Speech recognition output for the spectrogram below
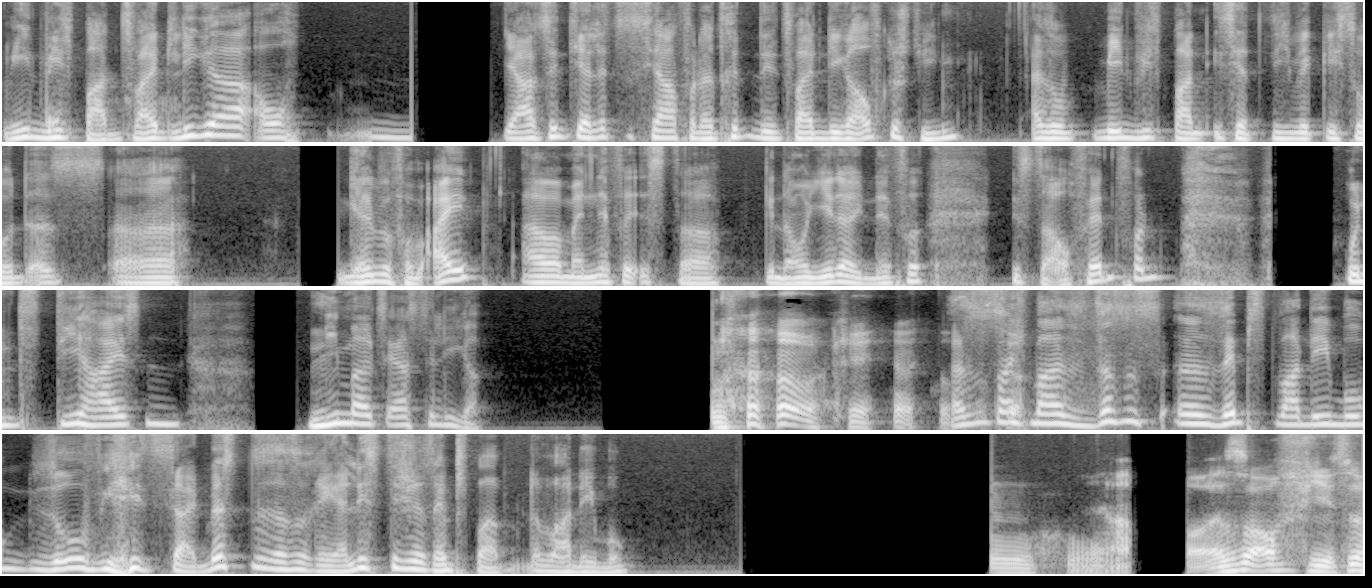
Wien Wiesbaden, zweite Liga, auch, ja, sind ja letztes Jahr von der dritten in die zweite Liga aufgestiegen. Also Wien Wiesbaden ist jetzt nicht wirklich so das äh, Gelbe vom Ei, aber mein Neffe ist da, genau jeder Neffe ist da auch Fan von. Und die heißen niemals erste Liga. okay. Das ist, sag ich mal, das ist äh, Selbstwahrnehmung, so wie es sein müsste. Das ist realistische Selbstwahrnehmung. Ja, das ist auch viel so.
